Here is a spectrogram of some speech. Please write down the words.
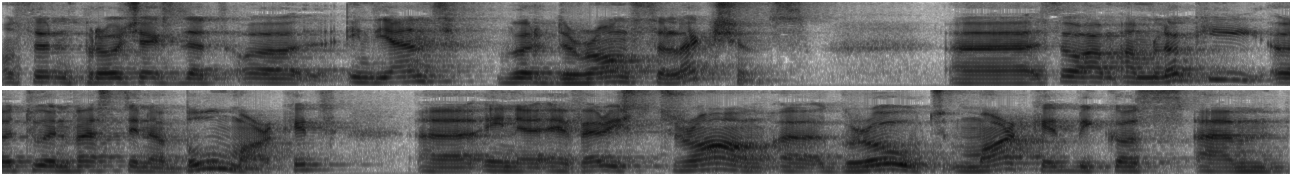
on certain projects that, uh, in the end, were the wrong selections. Uh, so I'm, I'm lucky to invest in a bull market uh, in a, a, very strong uh, growth market because um,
